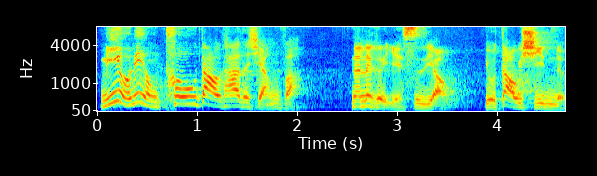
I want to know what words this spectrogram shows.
你有那种偷盗他的想法，那那个也是要有盗心的，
